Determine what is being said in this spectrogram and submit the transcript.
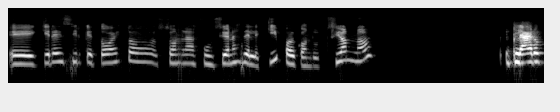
Eh, quiere decir que todo esto son las funciones del equipo de conducción, ¿no? Claro,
